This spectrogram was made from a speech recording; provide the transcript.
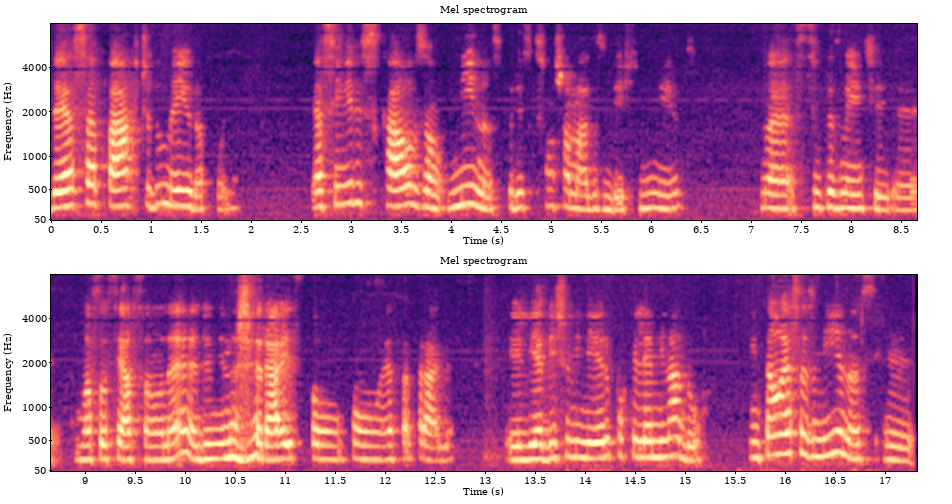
dessa parte do meio da folha. E assim eles causam minas, por isso que são chamados bichos mineiros, não é simplesmente é, uma associação né, de Minas Gerais com, com essa praga. Ele é bicho mineiro porque ele é minador. Então, essas minas é,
